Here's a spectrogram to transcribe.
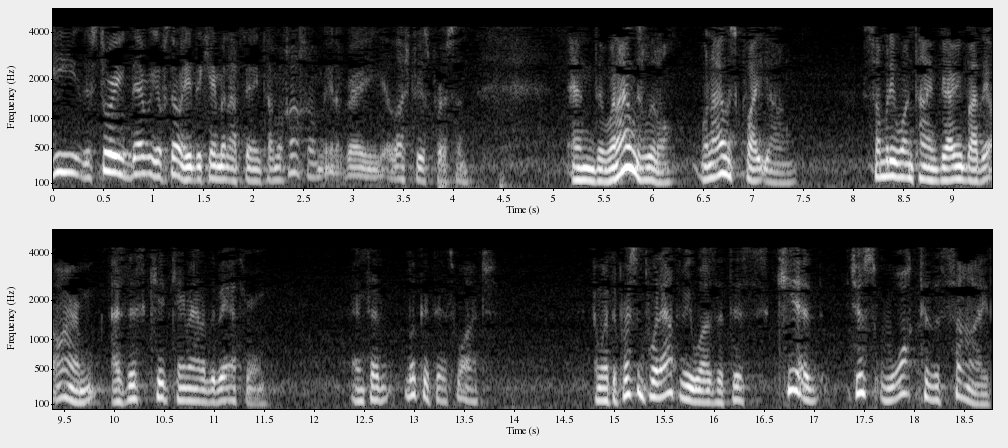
he the story never gets no, he became an outstanding Talmid Chacham, you know, very illustrious person. And when I was little, when I was quite young, somebody one time grabbed me by the arm as this kid came out of the bathroom and said, Look at this, watch. And what the person pointed out to me was that this kid just walked to the side,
